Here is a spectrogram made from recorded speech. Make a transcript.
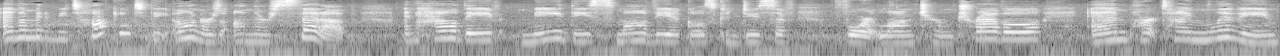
and I'm going to be talking to the owners on their setup and how they've made these small vehicles conducive for long term travel and part time living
